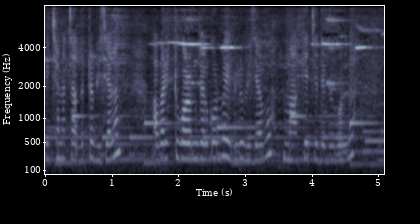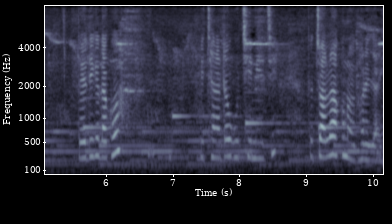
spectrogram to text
বিছানার চাদরটা ভিজালাম। আবার একটু গরম জল করব, এগুলো ভিজাবো। মা কেচে দেবে বলল। তো এদিকে দেখো, বিছানাটাও গুছিয়ে নিয়েছি। তো চলো এখন ওই ঘরে যাই।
